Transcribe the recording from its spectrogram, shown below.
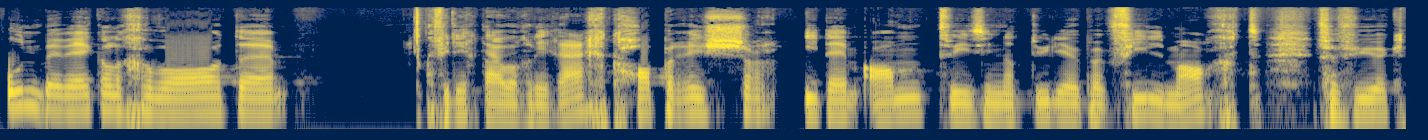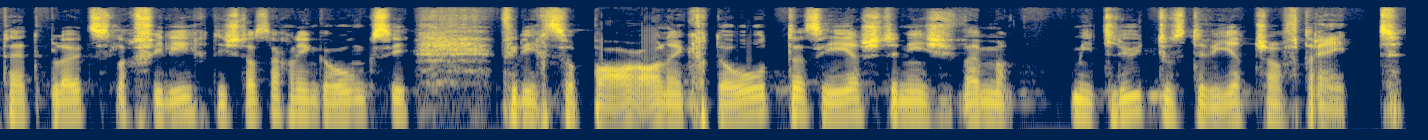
unbeweglicher geworden, vielleicht auch ein bisschen rechthaberischer in dem Amt, weil sie natürlich über viel Macht verfügt hat plötzlich. Vielleicht ist das ein bisschen ein Grund gewesen. Vielleicht so ein paar Anekdoten. Das erste ist, wenn man mit Leuten aus der Wirtschaft redet.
